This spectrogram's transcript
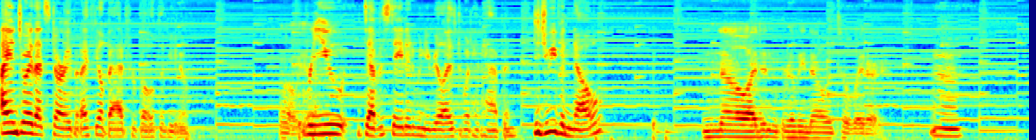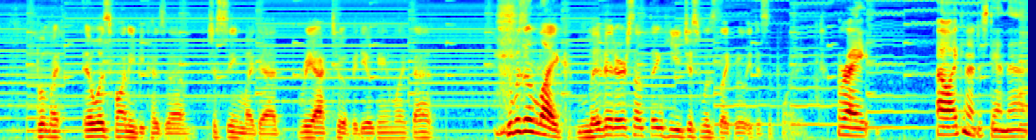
I enjoy that story, but I feel bad for both of you. Oh, yeah. Were you devastated when you realized what had happened? Did you even know? No, I didn't really know until later. Mm. But my it was funny because uh, just seeing my dad react to a video game like that. He wasn't like livid or something. He just was like really disappointed. Right. Oh, I can understand that.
